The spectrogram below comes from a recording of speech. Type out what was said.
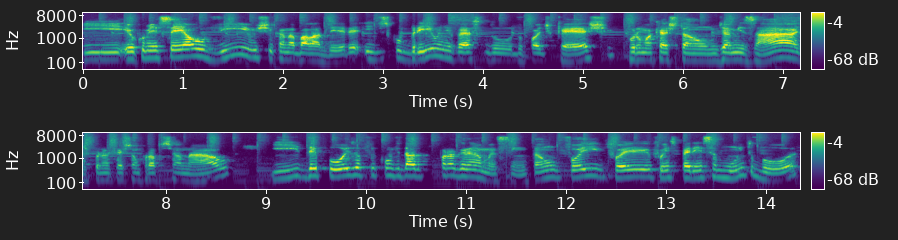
E eu comecei a ouvir o Esticando a Baladeira e descobri o universo do, do podcast por uma questão de amizade, por uma questão profissional e depois eu fui convidado para o programa, assim. Então foi, foi, foi uma experiência muito boa.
